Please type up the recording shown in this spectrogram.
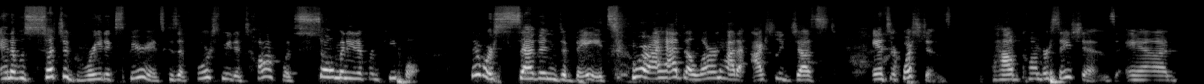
and it was such a great experience because it forced me to talk with so many different people there were seven debates where I had to learn how to actually just answer questions, have conversations. And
